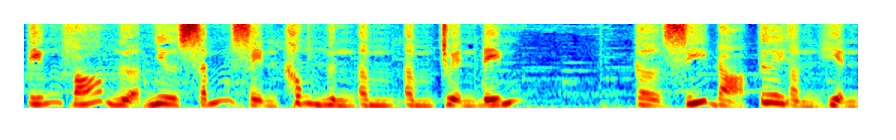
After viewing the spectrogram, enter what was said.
tiếng vó ngựa như sấm rền không ngừng ầm ầm truyền đến. Cờ xí đỏ tươi ẩn hiện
